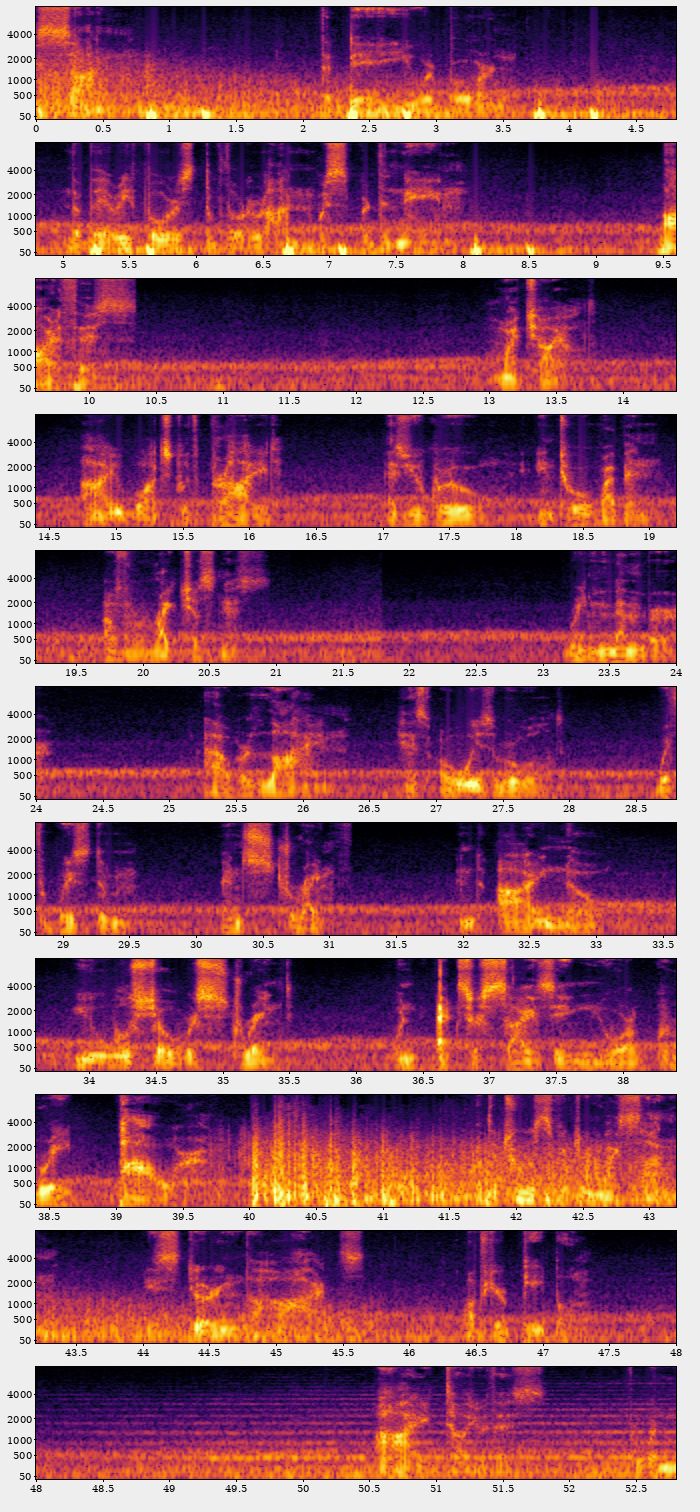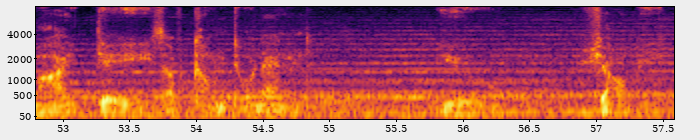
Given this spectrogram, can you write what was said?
son. The day you were born, the very forest of Lordaeron whispered the name Arthas. My child, I watched with pride as you grew into a weapon of righteousness. Remember, our line has always ruled with wisdom and strength, and I know you will show restraint when exercising your great power. But the truest victory, my son, is stirring the hearts of your people. I tell you this, for when my days have come to an end, you shall be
